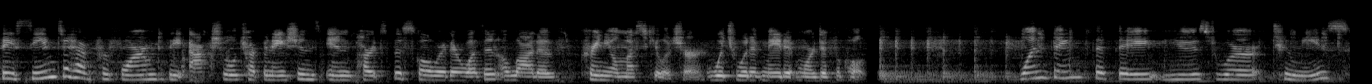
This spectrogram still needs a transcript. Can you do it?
They seem to have performed the actual trepanations in parts of the skull where there wasn't a lot of cranial musculature, which would have made it more difficult. One thing that they used were tumis,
